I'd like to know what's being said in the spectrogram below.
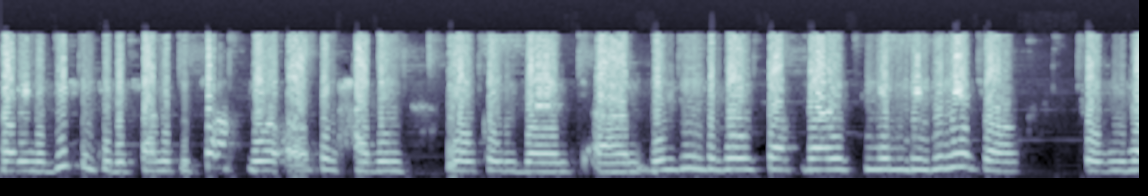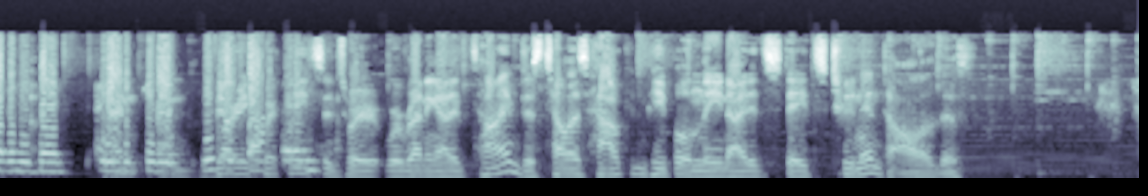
But in addition to the summit itself, we're also having local events, um, raising the voice of various communities in Israel. So we have an event and, and very quickly, since we're, we're running out of time, just tell us how can people in the United States tune into all of this?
